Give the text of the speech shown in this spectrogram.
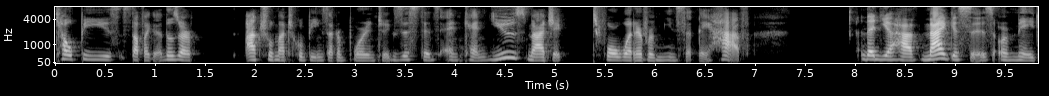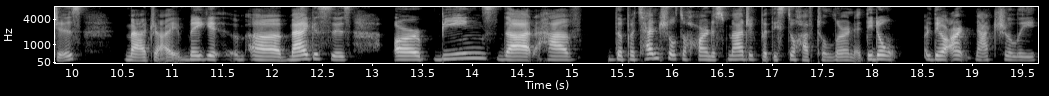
kelpies, stuff like that. Those are actual magical beings that are born into existence and can use magic for whatever means that they have. Then you have maguses or mages, magi. Mag- uh, maguses are beings that have the potential to harness magic, but they still have to learn it. They don't, they aren't naturally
